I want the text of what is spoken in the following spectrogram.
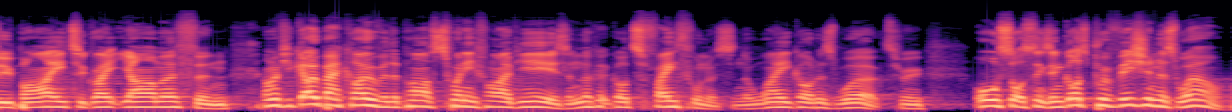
Dubai to Great Yarmouth. And I mean, if you go back over the past 25 years and look at God's faithfulness and the way God has worked through all sorts of things and God's provision as well.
